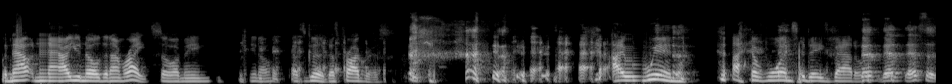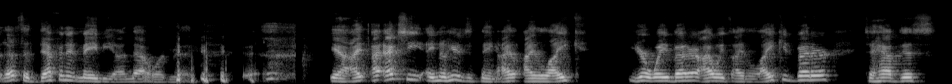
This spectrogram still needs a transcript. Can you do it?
But now, now you know that I'm right. So I mean, you know, that's good. That's progress. I win. I have won today's battle. That, that, that's a that's a definite maybe on that one. Yeah, yeah I, I actually, you know, here's the thing. I, I like your way better. I always I like it better to have this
